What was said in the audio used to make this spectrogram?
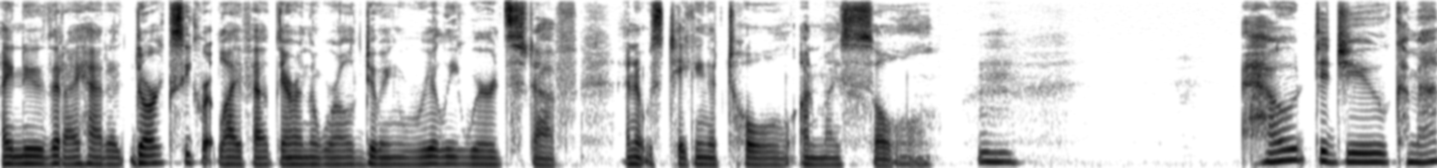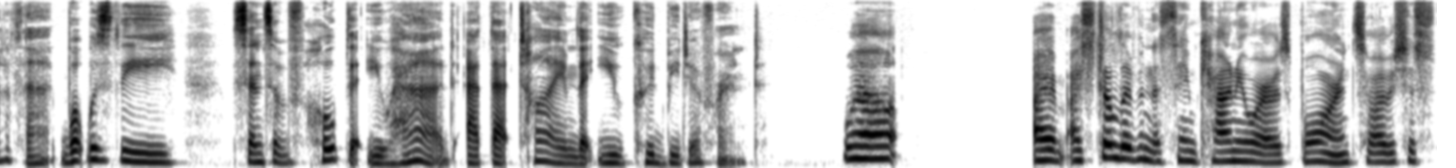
I knew that I had a dark secret life out there in the world doing really weird stuff, and it was taking a toll on my soul. Mm-hmm. How did you come out of that? What was the sense of hope that you had at that time that you could be different? Well, I, I still live in the same county where I was born. So I was just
